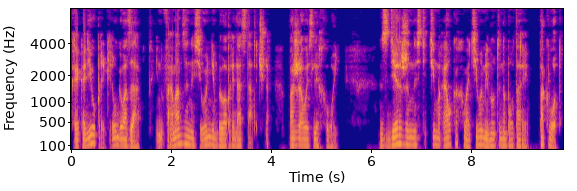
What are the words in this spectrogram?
Крокодил прикрыл глаза. Информации на сегодня было предостаточно. Пожалуй, с лихвой. Сдержанности Тима Ралка хватило минуты на полторы. Так вот,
